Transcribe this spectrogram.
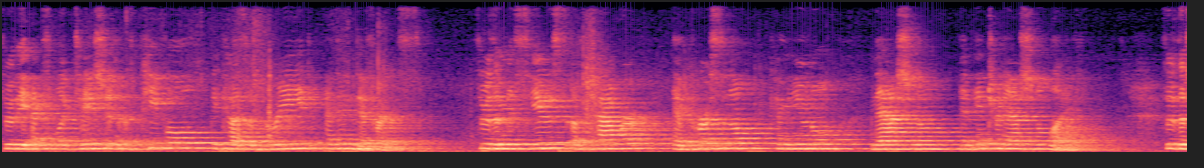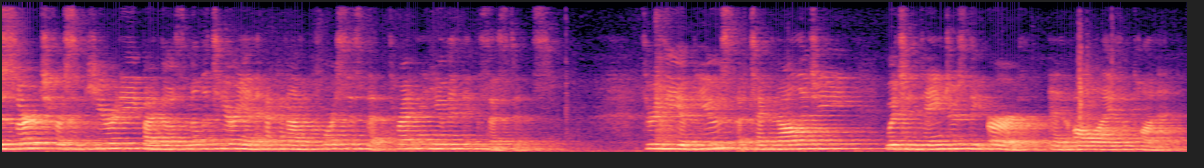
through the exploitation of people because of greed and indifference, through the misuse of power and personal, communal, national, and international life, through the search for security by those military and economic forces that threaten human existence, through the abuse of technology which endangers the earth and all life upon it.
